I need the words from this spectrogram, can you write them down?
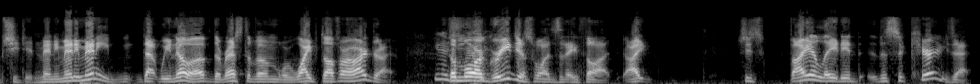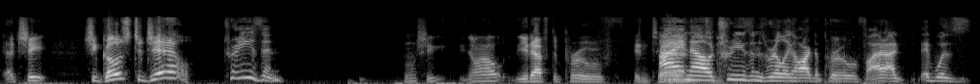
She did many, many, many that we know of. The rest of them were wiped off our hard drive. You know, the she- more egregious ones, they thought. I, she's violated the Securities Act. She she goes to jail. Treason. Well, she, you know, you'd have to prove intent. I know treason's really hard to prove. I, I it was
